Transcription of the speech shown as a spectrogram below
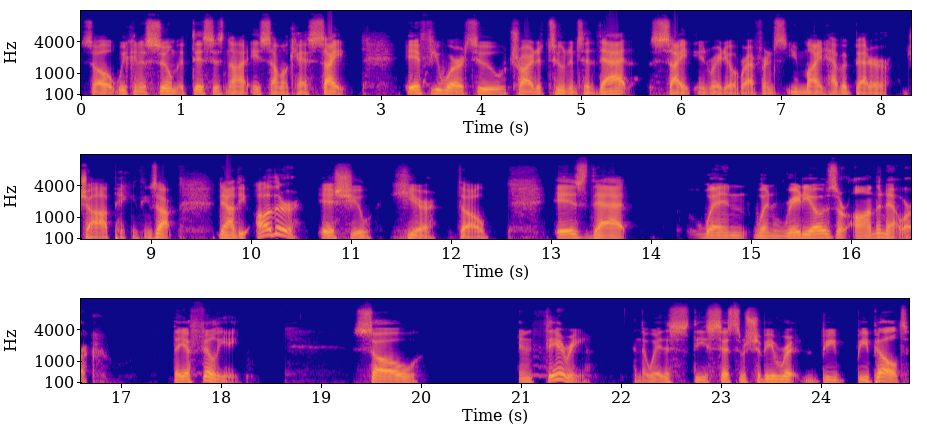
So we can assume that this is not a simulcast site. If you were to try to tune into that site in radio reference, you might have a better job picking things up. Now, the other issue here, though, is that when when radios are on the network, they affiliate. So, in theory, and the way this these systems should be be be built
